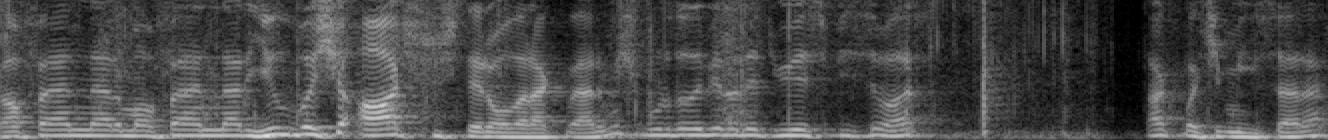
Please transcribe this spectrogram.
Rafaenler, mafenler yılbaşı ağaç süsleri olarak vermiş. Burada da bir adet USB'si var. Tak bakayım bilgisayara.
